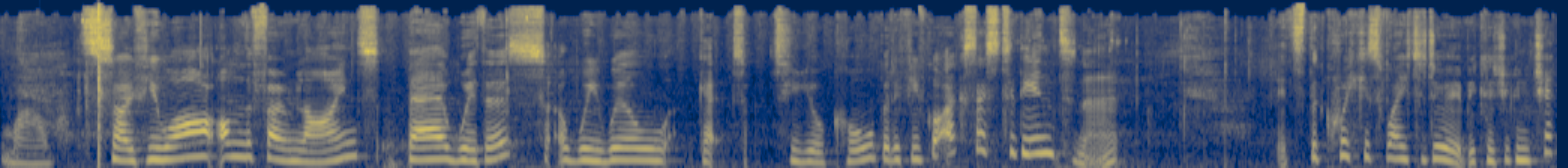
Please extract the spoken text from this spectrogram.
Wow. So if you are on the phone lines, bear with us. We will get to your call. But if you've got access to the internet, it's the quickest way to do it because you can check,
